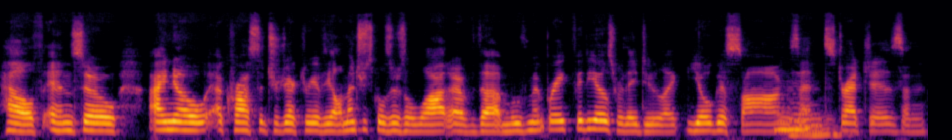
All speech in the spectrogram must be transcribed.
health. And so I know across the trajectory of the elementary schools, there's a lot of the movement break videos where they do like yoga songs mm-hmm. and stretches and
